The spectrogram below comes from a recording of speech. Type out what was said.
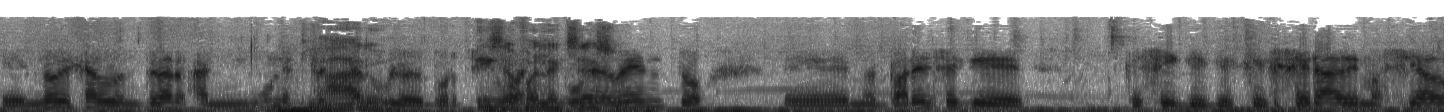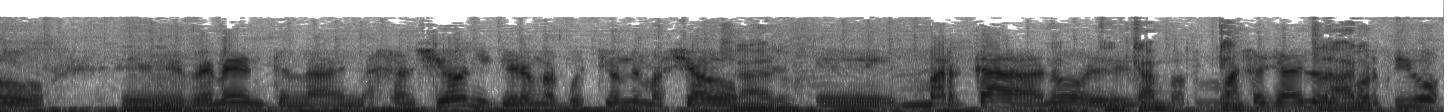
eh, no dejarlo entrar a ningún espectáculo Claro, deportivo, ese fue a ningún exceso. evento. Eh, me parece que, que sí, que, que, que será demasiado eh, vehemente en la, en la sanción y que era una cuestión demasiado Claro. eh, marcada, ¿no? En Eh, más allá de lo claro. deportivo,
